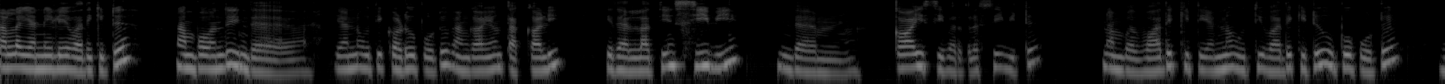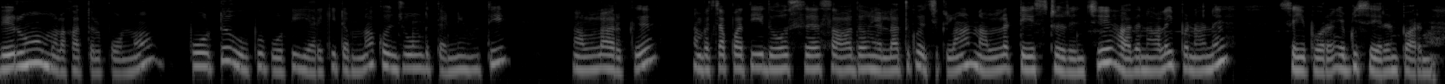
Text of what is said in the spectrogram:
நல்லா எண்ணெயிலே வதக்கிட்டு நம்ம வந்து இந்த எண்ணெய் ஊற்றி கடுகு போட்டு வெங்காயம் தக்காளி இது எல்லாத்தையும் சீவி இந்த காய் சீவரத்தில் சீவிட்டு நம்ம வதக்கிட்டு எண்ணெய் ஊற்றி வதக்கிட்டு உப்பு போட்டு வெறும் மிளகாத்தூள் போடணும். போட்டு உப்பு போட்டு இறக்கிட்டோம்னா கொஞ்சோண்டு தண்ணி ஊற்றி நல்லாயிருக்கு நம்ம சப்பாத்தி தோசை சாதம் எல்லாத்துக்கும் வச்சுக்கலாம். நல்ல டேஸ்ட் இருந்துச்சு. அதனால் இப்போ நான் செய்ய போகிறேன் எப்படி செய்கிறேன்னு பாருங்கள்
